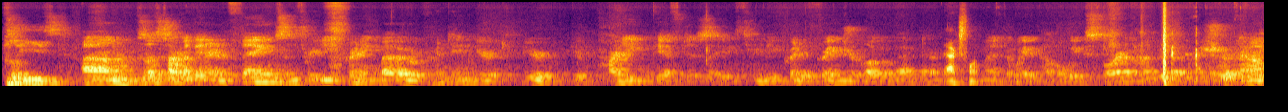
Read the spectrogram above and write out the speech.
please. Um, so let's talk about the Internet of Things and 3D printing. By the way, we're printing your your your party gift is a 3D printed Grainger logo back there. Excellent. I might have to wait a couple weeks for it. I'm not sure. sure. Um,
